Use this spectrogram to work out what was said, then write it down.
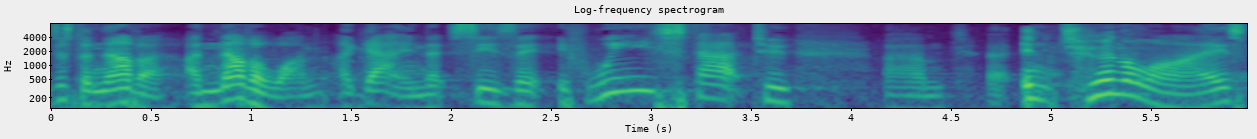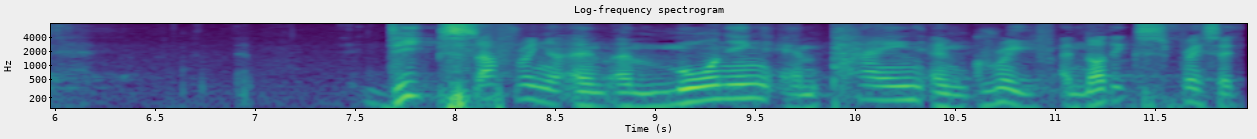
just another, another one again, that says that if we start to um, uh, internalize deep suffering and, and, mourning and pain and grief and not express it,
